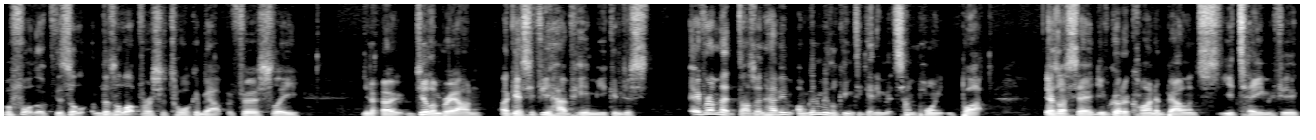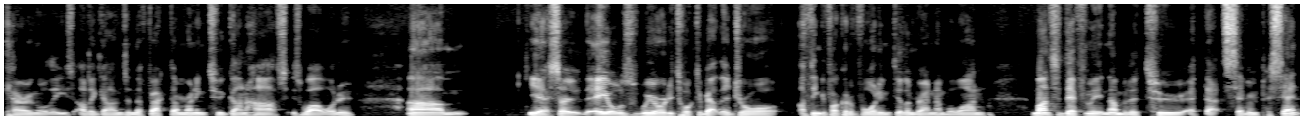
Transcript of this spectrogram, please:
before. Look, there's a there's a lot for us to talk about. But firstly, you know, Dylan Brown. I guess if you have him, you can just everyone that doesn't have him. I'm going to be looking to get him at some point, but as I said, you've got to kind of balance your team if you're carrying all these other guns. And the fact I'm running two gun halves is why I want to. Um, yeah, so the Eels, we already talked about their draw. I think if I could afford him, Dylan Brown number one. Munster definitely at number two at that 7%.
